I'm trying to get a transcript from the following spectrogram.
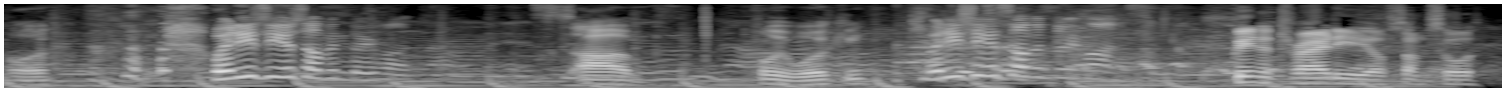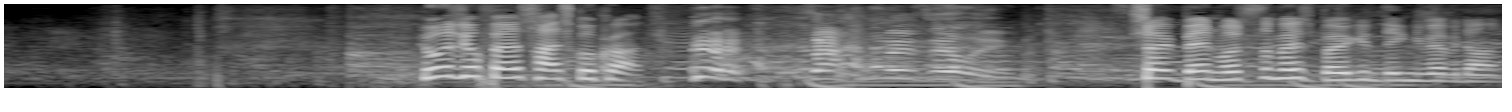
Hello. Where do you see yourself in three months? Uh, probably working. Where do you see yourself in three months? Being a tradie of some sort. Who was your first high school crush? Zach Mazzilli. So, Ben, what's the most bogan thing you've ever done?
